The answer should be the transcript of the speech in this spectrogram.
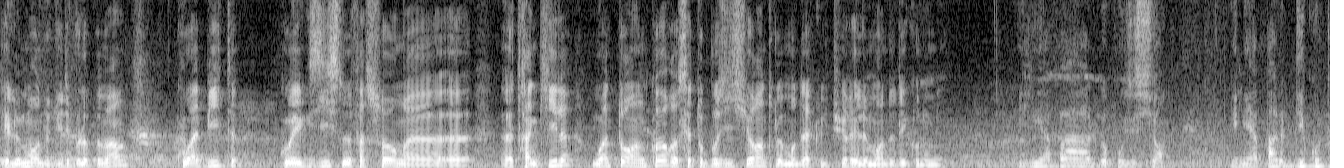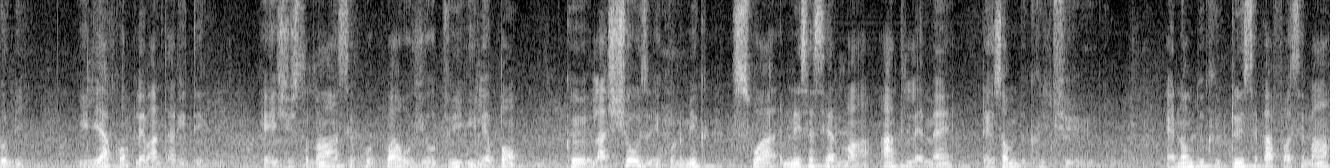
et le monde du développement cohabitent, coexistent de façon euh, euh, euh, tranquille Ou a-t-on encore cette opposition entre le monde de la culture et le monde de l'économie? Il n'y a pas d'opposition, il n'y a pas de dichotomie, il y a complémentarité. Et justement, c'est pourquoi aujourd'hui, il est bon que la chose économique soit nécessairement entre les mains des hommes de culture. Un homme de culture, ce n'est pas forcément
